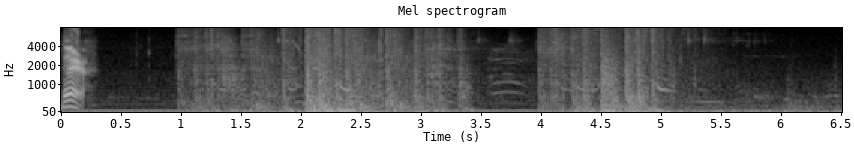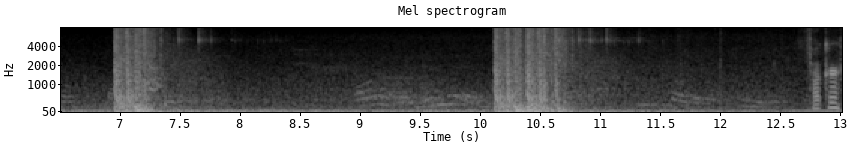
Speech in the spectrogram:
There! Fucker.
